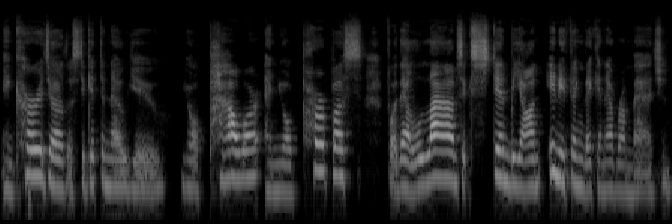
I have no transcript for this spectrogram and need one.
Encourage others to get to know you. Your power and your purpose for their lives extend beyond anything they can ever imagine.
